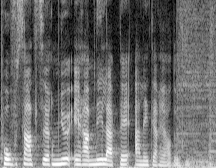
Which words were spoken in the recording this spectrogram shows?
pour vous sentir mieux et ramener la paix à l'intérieur de vous.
